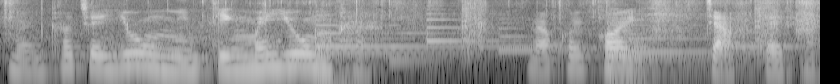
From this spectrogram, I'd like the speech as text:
เหมือนเขาจะยุ่งจริงๆ ไม่ยุ่งค่ะ แล้วค่อยๆ จับไปค่ะ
